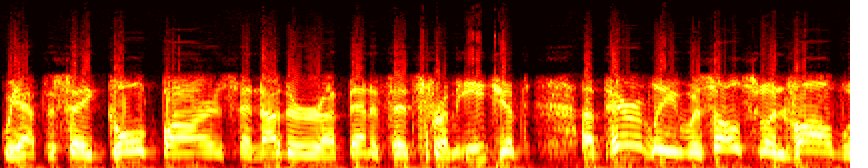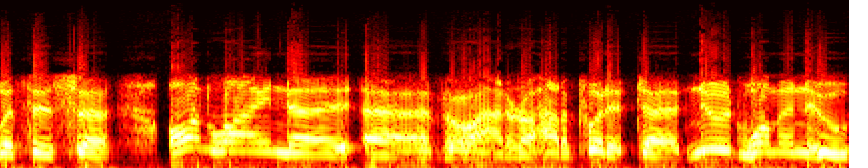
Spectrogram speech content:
we have to say, gold bars and other uh, benefits from Egypt, apparently was also involved with this uh, online, uh, uh, I don't know how to put it, uh, nude woman who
